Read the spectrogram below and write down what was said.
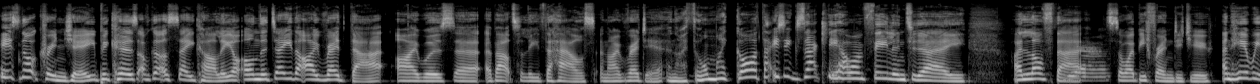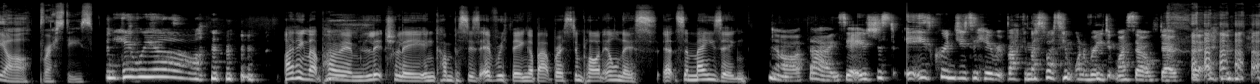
It's not cringy because I've got to say, Carly, on the day that I read that, I was uh, about to leave the house and I read it and I thought, oh my God, that is exactly how I'm feeling today. I love that. Yeah. So I befriended you. And here we are, breasties. And here we are. I think that poem literally encompasses everything about breast implant illness. It's amazing. no, thanks. Yeah, it's just, it is cringy to hear it back, and that's why I didn't want to read it myself, Deb. But um,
